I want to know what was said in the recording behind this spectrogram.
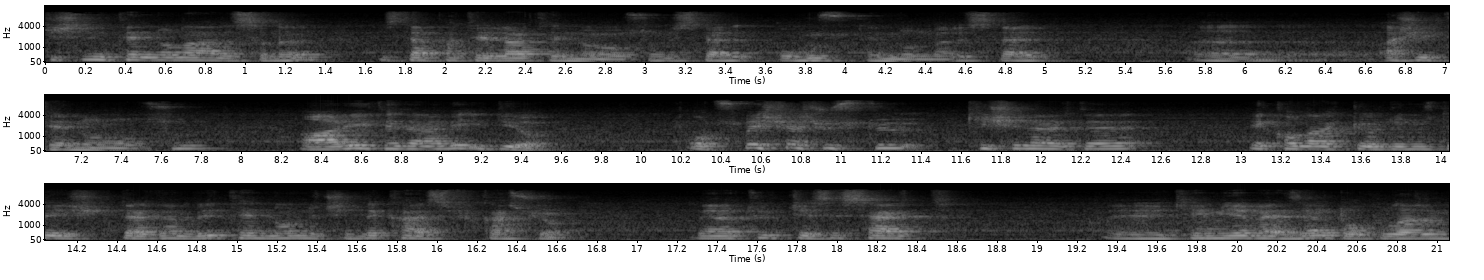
kişinin tendon ağrısını ister patellar tendon olsun, ister omuz tendonları, ister e, aşil tendon olsun ağrıyı tedavi ediyor. 35 yaş üstü kişilerde ek olarak gördüğümüz değişikliklerden biri tendonun içinde kalsifikasyon veya Türkçesi sert e, kemiğe benzer dokuların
